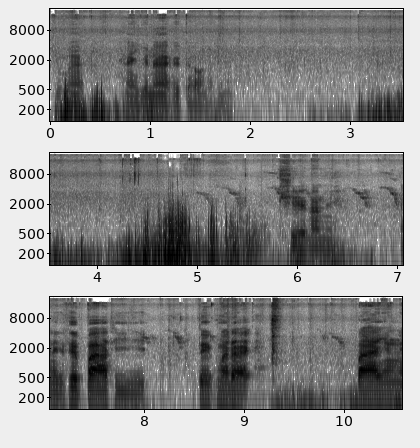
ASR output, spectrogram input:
อยู่มากหายอยู่หน้าคือเก่านะพี่น้องโอเคนั่นนี่อันนี้ก็คือปลาที่ตึกมาได้ ปลายังไง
